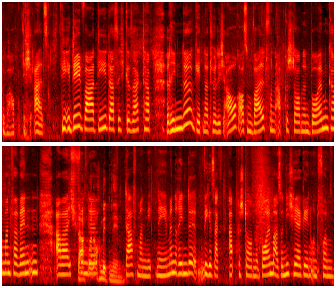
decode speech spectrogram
Überhaupt nicht. Also, die Idee war die, dass ich gesagt habe, Rinde geht natürlich auch. Aus dem Wald von abgestorbenen Bäumen kann man verwenden. Aber ich Darf finde, man auch mitnehmen? Darf man mitnehmen. Rinde, wie gesagt, abgestorbene Bäume, also nicht hergehen und vom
